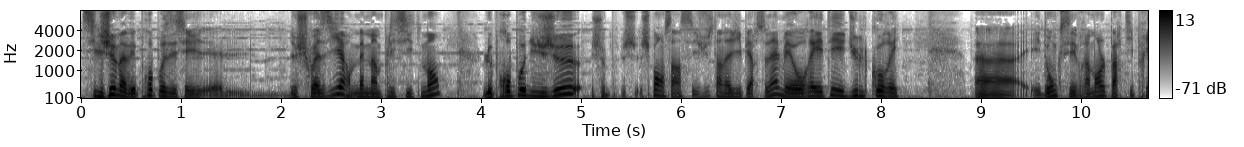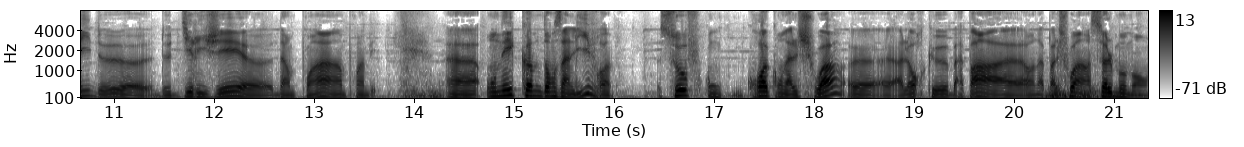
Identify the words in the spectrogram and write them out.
Si le jeu m'avait proposé euh, de choisir, même implicitement, le propos du jeu, je, pense, hein, c'est juste un avis personnel, mais aurait été édulcoré. Euh, et donc c'est vraiment le parti pris de, euh, diriger d'un point A à un point B. On est comme dans un livre, sauf qu'on croit qu'on a le choix, euh, alors que bah, euh, on n'a pas le choix à un seul moment.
